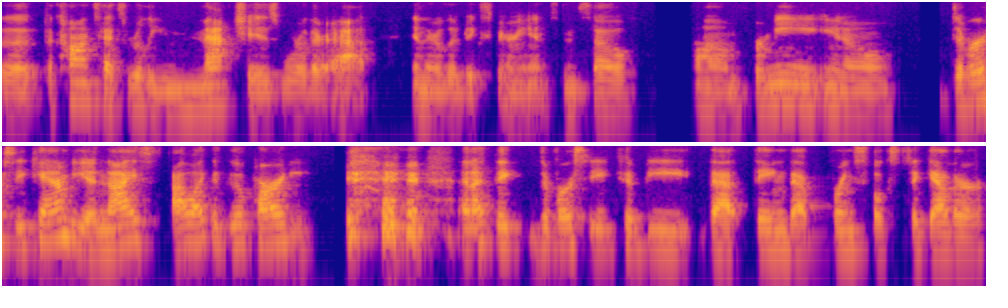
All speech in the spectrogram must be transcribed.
the the context really matches where they're at in their lived experience. And so um, for me you know diversity can be a nice i like a good party and i think diversity could be that thing that brings folks together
